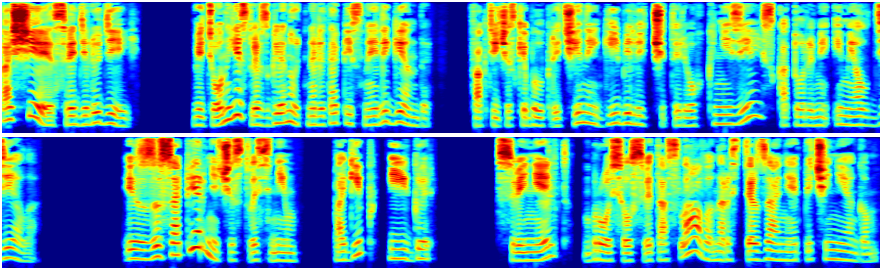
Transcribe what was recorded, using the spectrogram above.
Кощея среди людей. Ведь он, если взглянуть на летописные легенды, фактически был причиной гибели четырех князей, с которыми имел дело. Из-за соперничества с ним погиб Игорь. Свинельд бросил Святослава на растерзание печенегом.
